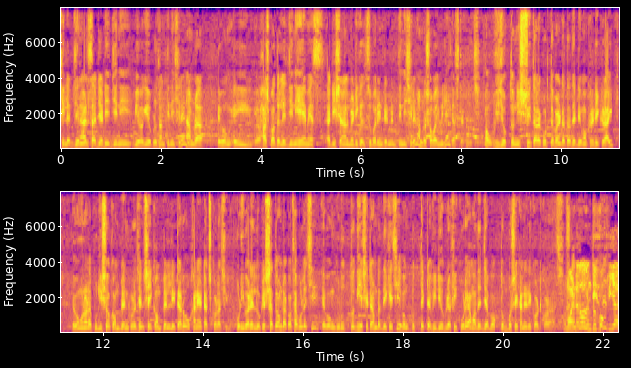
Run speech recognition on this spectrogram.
ছিলেন। জেনারেল সার্জারি যিনি বিভাগীয় প্রধান তিনি ছিলেন। আমরা এবং এই হাসপাতালের যিনি এএমএস অ্যাডিশনাল মেডিকেল সুপারিনটেন্ডেন্ট তিনি ছিলেন আমরা সবাই মিলে এই কাজটা করেছি। অভিযোগ তো নিশ্চয়ই তারা করতে পারেন এটা তাদের ডেমোক্রেটিক রাইট এবং ওনারা পুলিশেও কমপ্লেন করেছেন। সেই কমপ্লেন লেটারও ওখানে অ্যাটাচ করা ছিল। পরিবারের লোকের সাথেও আমরা কথা বলেছি এবং গুরুত্ব দিয়ে সেটা আমরা দেখেছি এবং প্রত্যেকটা ভিডিওগ্রাফি করে আমাদের যা বক্তব্য সেখানে রেকর্ড করা আছে। ময়নাতদন্ত প্রক্রিয়া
